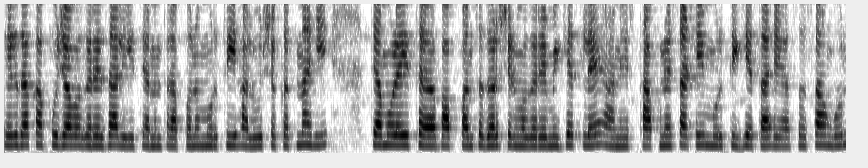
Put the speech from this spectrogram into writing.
एकदा का पूजा वगैरे झाली त्यानंतर आपण मूर्ती हलवू शकत नाही. त्यामुळे इथं बाप्पांचं दर्शन वगैरे मी घेतलं आहे आणि स्थापनेसाठी मूर्ती घेत आहे असं सांगून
